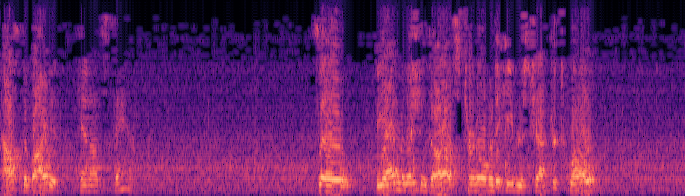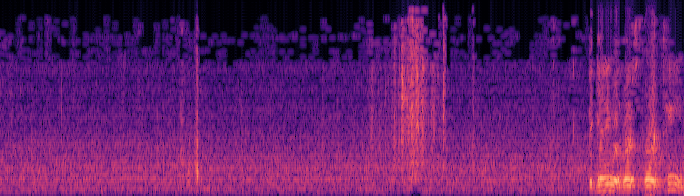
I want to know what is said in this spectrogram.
House divided cannot stand. So, the admonition to us, turn over to Hebrews chapter 12. Beginning with verse 14.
